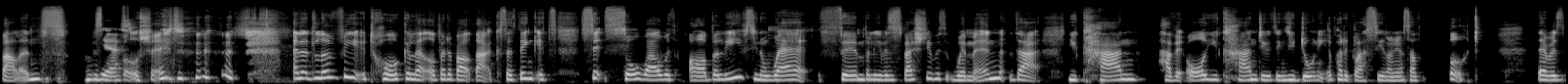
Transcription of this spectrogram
balance is yes. bullshit. and I'd love for you to talk a little bit about that because I think it sits so well with our beliefs. You know, we're firm believers, especially with women, that you can have it all, you can do things, you don't need to put a glass ceiling on yourself. But there is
